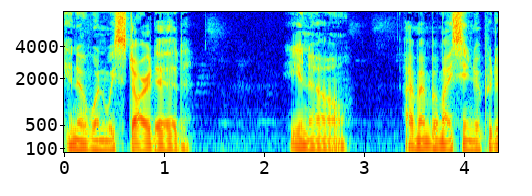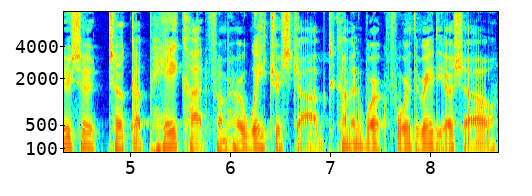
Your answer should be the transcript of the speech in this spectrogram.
you know, when we started, you know, I remember my senior producer took a pay cut from her waitress job to come and work for the radio show,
